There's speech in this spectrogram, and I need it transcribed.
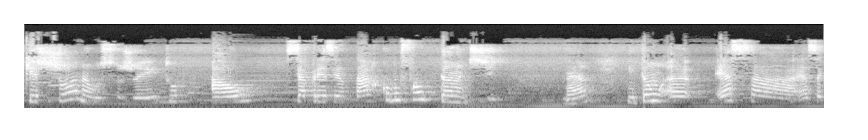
questiona o sujeito ao se apresentar como faltante. Né? Então, uh, essa, essa,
